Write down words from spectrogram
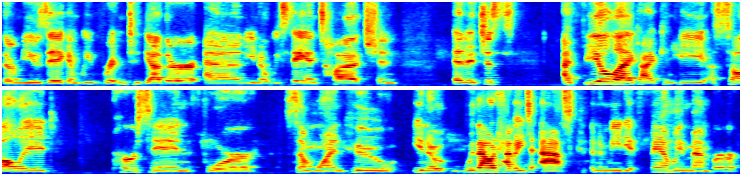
their music and we've written together and you know we stay in touch and and it just I feel like I can be a solid person for someone who, you know, without having to ask an immediate family member,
